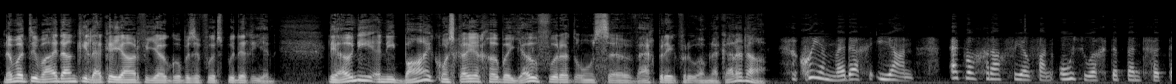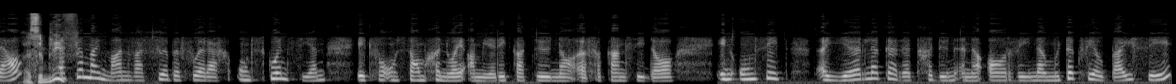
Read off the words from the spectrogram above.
Nou maar toe baie dankie, lekker jaar vir jou. Ek hoop is 'n voorspoedige een. Leonie in die baai, kom ons kuier gou by jou voordat ons uh, wegbreek vir 'n oomblik. Hallo daar. Goeiemiddag Ian. Ek wil graag vir jou van ons hoogtepunt vertel. Asseblief. Ek en my man was so bevoorreg. Ons skoonseun het vir ons saamgenooi Amerika toe na 'n vakansie daar en ons het 'n heerlike rit gedoen in 'n RV. Nou moet ek vir jou by sê,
